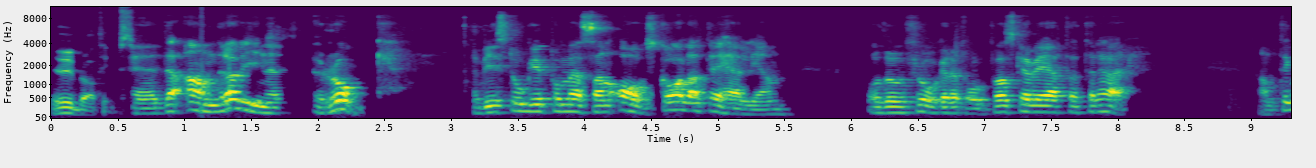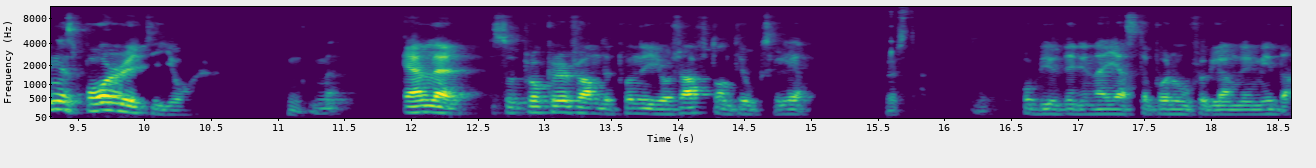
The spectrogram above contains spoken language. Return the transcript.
Det är bra tips. Eh, det andra vinet, Rock. Vi stod ju på mässan avskalat i helgen och då frågade folk vad ska vi äta till det här? Antingen sparar du i tio år mm. eller så plockar du fram det på nyårsafton till oxfilé. Just det. Och bjuder dina gäster på en oförglömlig middag.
